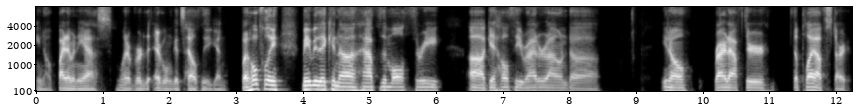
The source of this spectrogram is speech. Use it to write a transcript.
you know bite them in the ass whenever the, everyone gets healthy again. But hopefully, maybe they can uh, have them all three uh, get healthy right around uh, you know right after the playoffs start,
